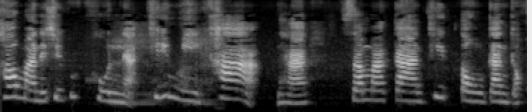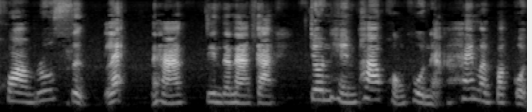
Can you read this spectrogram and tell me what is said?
เข้ามาในชีวิตคุณเนี่ยที่มีค่านะคะ สมการที่ตรงกันกับความรู้สึกและนะคะจินตนาการจนเห็นภาพของคุณเนี่ยให้มันปรากฏ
